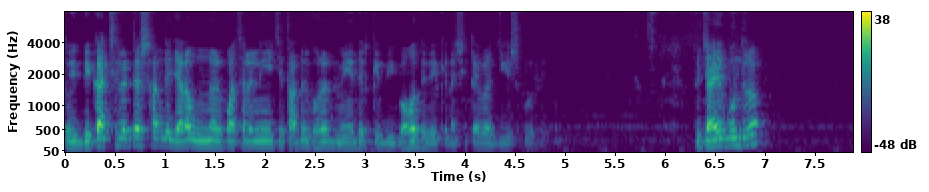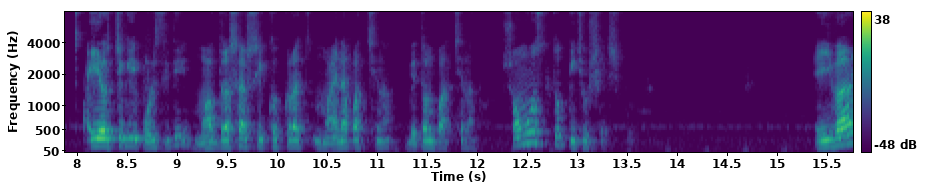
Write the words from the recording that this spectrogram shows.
তো এই বেকার ছেলেটার সঙ্গে যারা উন্নয়ন পাঁচালে নিয়েছে, তাদের ঘরের মেয়েদেরকে বিবাহ দেবে কিনা সেটা এবার জিজ্ঞেস করে দেখুন। তো যাই হোক বন্ধুরা এই হচ্ছে কি পরিস্থিতি। মাদ্রাসার শিক্ষকরা মায়না পাচ্ছে না, বেতন পাচ্ছে না, সমস্ত কিছু শেষ এইবার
